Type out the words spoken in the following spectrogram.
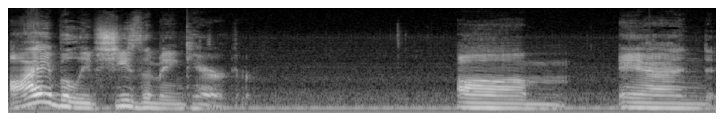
I believe she's the main character. Um, and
